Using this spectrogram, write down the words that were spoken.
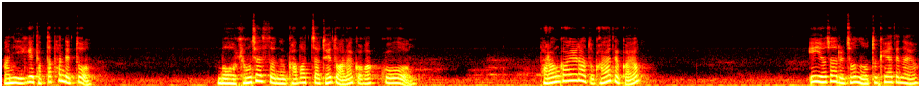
아니 이게 답답한데 또 뭐 경찰서는 가봤자 돼도 안 할 것 같고 바람가이라도 가야 될까요? 이 여자를 저는 어떻게 해야 되나요?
